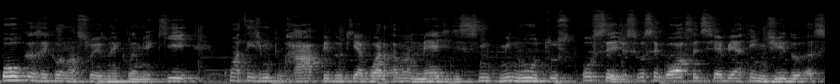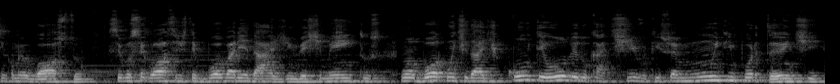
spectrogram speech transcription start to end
poucas reclamações no Reclame Aqui, com atendimento rápido, que agora está numa média de 5 minutos. Ou seja, se você gosta de ser bem atendido, assim como eu gosto, se você gosta de ter boa variedade de investimentos, uma boa quantidade de conteúdo educativo, que isso é muito importante,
